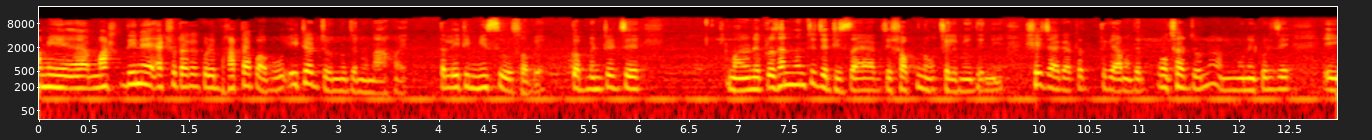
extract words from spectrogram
আমি মাস, দিনে একশো টাকা করে ভাতা পাবো, এটার জন্য যেন না হয়। তাহলে এটি মিস ইউজ হবে গভর্নমেন্টের যে মাননীয় প্রধানমন্ত্রী যে ডিজায়ার যে স্বপ্ন ছেলে মেয়েদের নিয়ে, সেই জায়গাটা থেকে আমাদের পৌঁছার জন্য আমি মনে করি যে এই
